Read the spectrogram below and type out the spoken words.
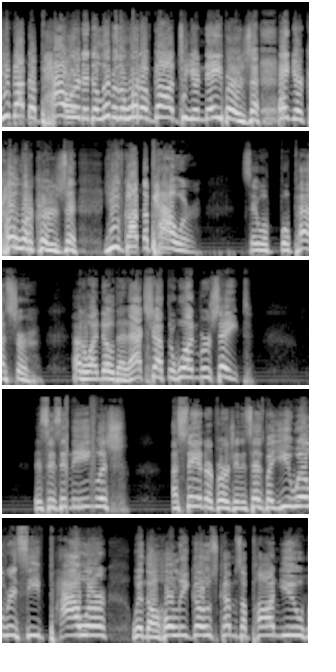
You've got the power to deliver the word of God to your neighbors and your coworkers. You've got the power. Say, well, well, Pastor, how do I know that? Acts chapter 1, verse 8. This is in the English, a standard version. It says, But you will receive power when the Holy Ghost comes upon you,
